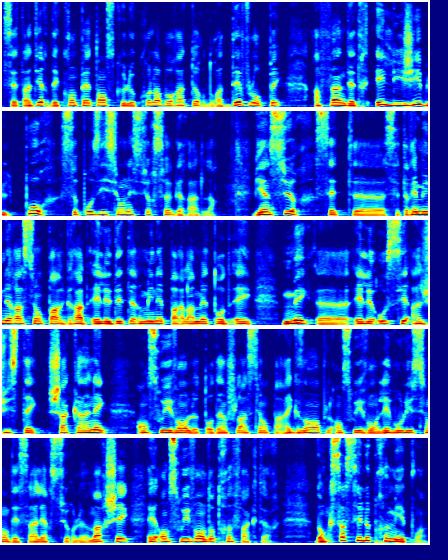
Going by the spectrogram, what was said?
c'est-à-dire des compétences que le collaborateur doit développer afin d'être éligible pour se positionner sur ce grade-là. Bien sûr, cette, cette rémunération par grade, elle est déterminée par la méthode A, mais elle est aussi ajustée chaque année en suivant le taux d'inflation, par exemple, en suivant l'évolution des salaires sur le marché et en suivant d'autres facteurs. Donc ça, c'est le premier point.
